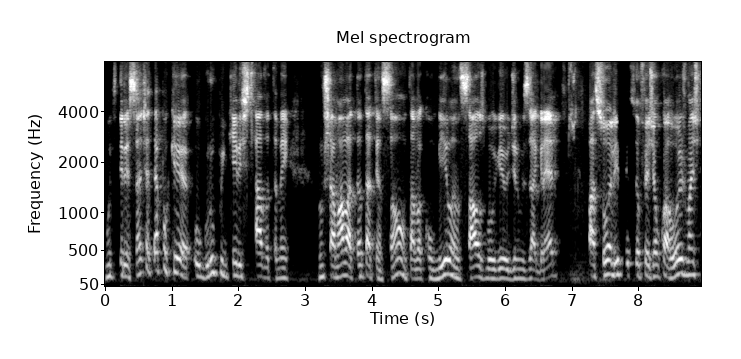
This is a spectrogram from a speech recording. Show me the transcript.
muito interessante, até porque o grupo em que ele estava também não chamava tanta atenção, estava com Milan, Salzburg e o Dinamo Zagreb, passou ali, fez seu feijão com arroz, mas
